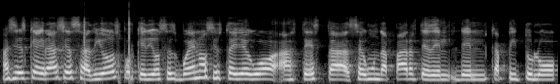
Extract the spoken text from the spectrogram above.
Así es que gracias a Dios, porque Dios es bueno. Si usted llegó hasta esta segunda parte del, del capítulo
